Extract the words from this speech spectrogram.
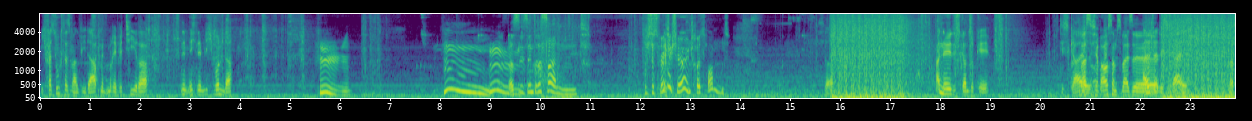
Ich versuche das mal wieder, auch mit dem Repetierer. Das nimmt mich nämlich Wunder. Hm. Hm. Das ist interessant. Das ist wirklich sehr interessant. So. Ah ne, die ist ganz okay. Die ist geil. Was? Ich habe ausnahmsweise. Alter, die ist geil. Was?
